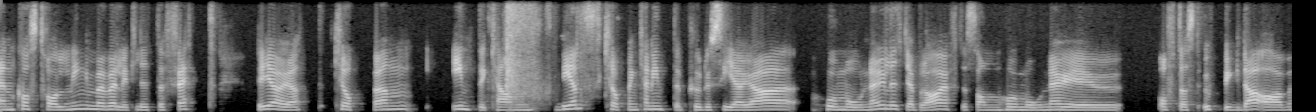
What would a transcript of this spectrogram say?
en kosthållning med väldigt lite fett, det gör att kroppen inte kan, dels kroppen kan inte producera hormoner lika bra eftersom hormoner är ju oftast uppbyggda av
